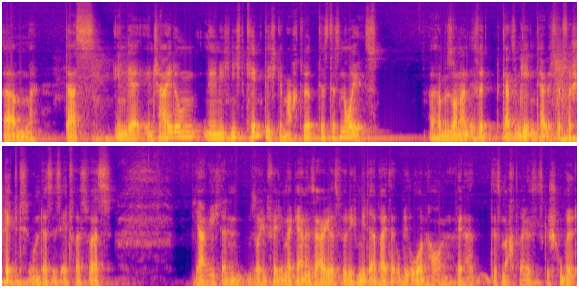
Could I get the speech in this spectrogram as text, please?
ähm, dass in der Entscheidung nämlich nicht kenntlich gemacht wird, dass das neu ist, ähm, sondern es wird ganz im Gegenteil, es wird versteckt und das ist etwas, was ja, wie ich dann in solchen Fällen immer gerne sage, das würde ich Mitarbeiter um die Ohren hauen, wenn er das macht, weil das ist geschummelt.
